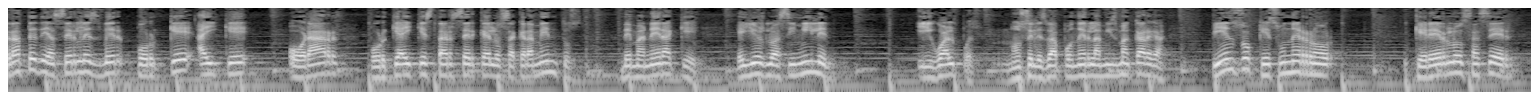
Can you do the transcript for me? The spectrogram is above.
Trate de hacerles ver por qué hay que orar, por qué hay que estar cerca de los sacramentos, de manera que ellos lo asimilen. Igual pues no se les va a poner la misma carga. Pienso que es un error quererlos hacer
